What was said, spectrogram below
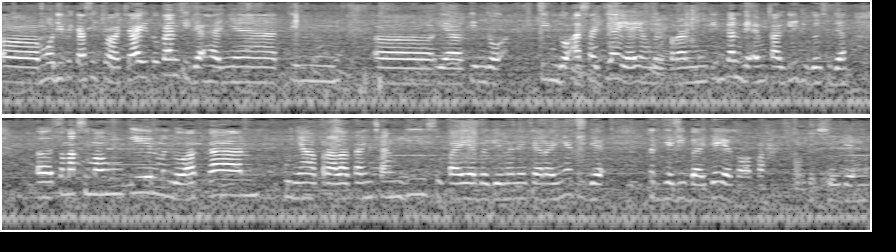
eh, modifikasi cuaca itu kan tidak hanya tim eh, ya tim doa tim doa saja ya yang berperan. Mungkin kan BMKG juga sudah eh, semaksimal mungkin mendoakan punya peralatan canggih supaya bagaimana caranya tidak terjadi badai atau apa. Oke. Dan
